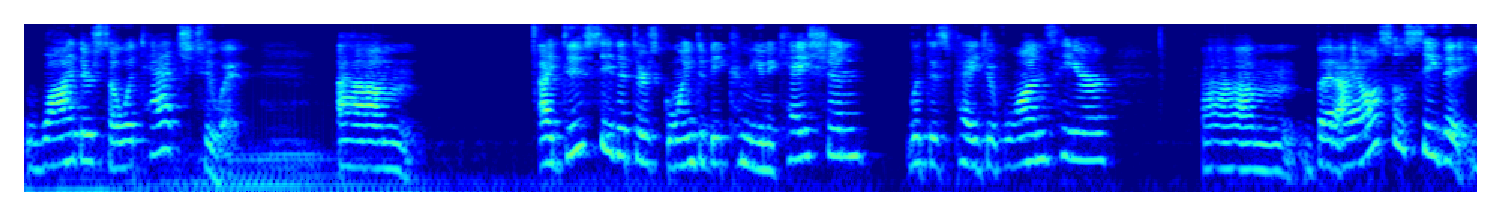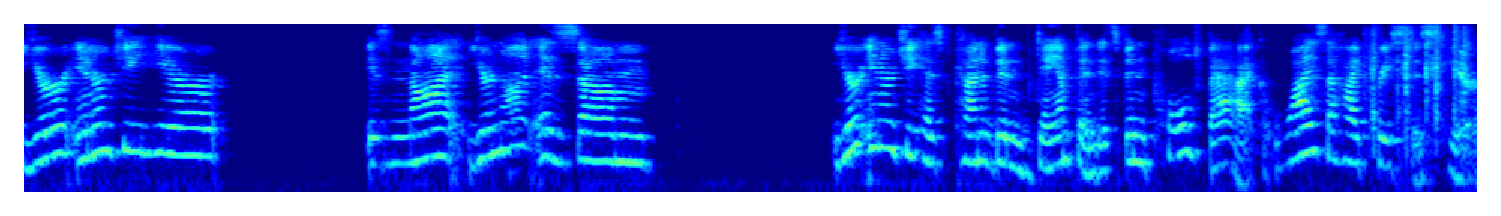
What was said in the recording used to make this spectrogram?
why they're so attached to it. Um, I do see that there's going to be communication with this page of wands here. Um, but I also see that your energy here is not, you're not as, um, your energy has kind of been dampened. It's been pulled back. Why is the High Priestess here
